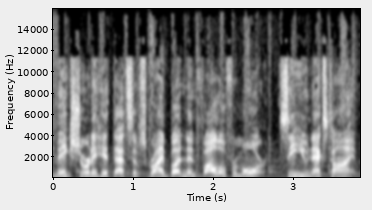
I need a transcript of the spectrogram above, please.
make sure to hit that subscribe button and follow for more. See you next time.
